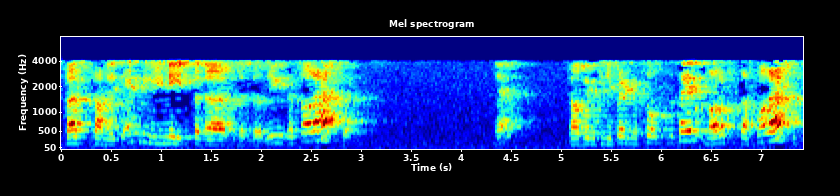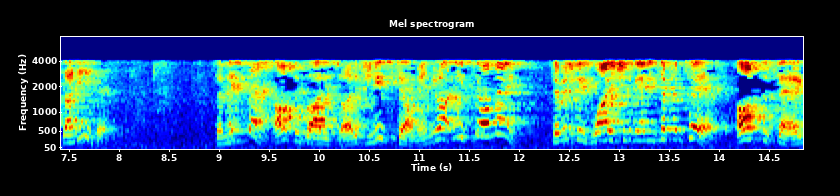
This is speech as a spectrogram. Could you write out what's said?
first Hamotzi, anything you need for the, for the that's not a hefsek. Yeah? Tell people, can you bring the salt to the table? Not a, that's not a hefsek, I need it. So it makes sense. After Yisrael, if you need to say Amen, you need to say Amen. So in which case, why should it be any different here? After saying,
